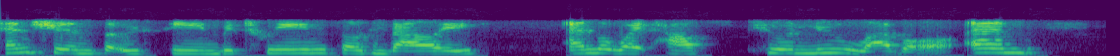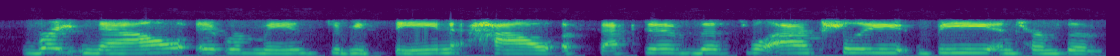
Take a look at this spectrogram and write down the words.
tensions that we've seen between Silicon Valley and the White House to a new level. And right now, it remains to be seen how effective this will actually be in terms of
